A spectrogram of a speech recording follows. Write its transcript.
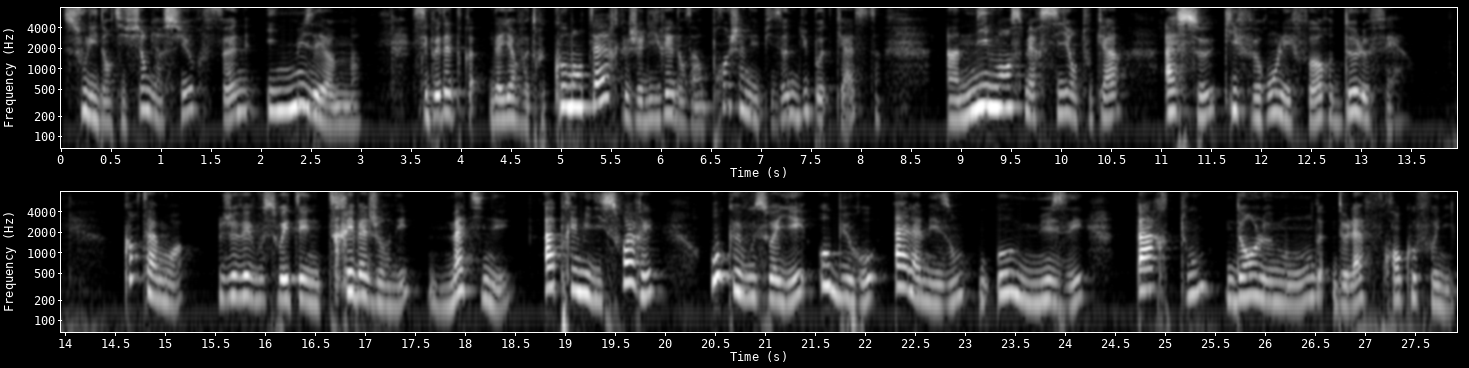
sous l'identifiant bien sûr Fun in Museum. C'est peut-être d'ailleurs votre commentaire que je lirai dans un prochain épisode du podcast. Un immense merci en tout cas à ceux qui feront l'effort de le faire. Quant à moi, je vais vous souhaiter une très belle journée, matinée, après-midi, soirée, où que vous soyez au bureau, à la maison ou au musée, partout dans le monde de la francophonie.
